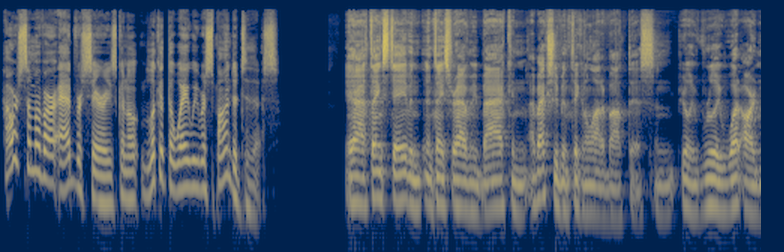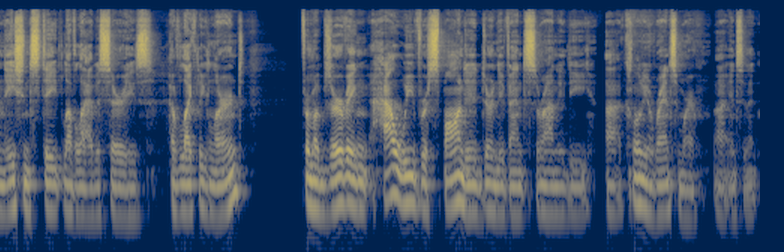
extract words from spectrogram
how are some of our adversaries going to look at the way we responded to this? Yeah, thanks, Dave, and, and, thanks for having me back. And I've actually been thinking a lot about this and really, really what our nation state level adversaries have likely learned from observing how we've responded during the events surrounding the uh, colonial ransomware uh, incident.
